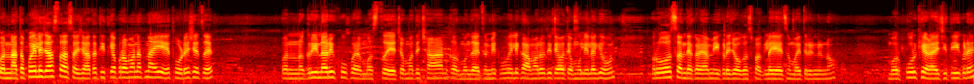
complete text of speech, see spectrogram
पण आता पहिले जास्त असायचे आता तितक्या प्रमाणात नाही आहे थोडेसेच आहेत. पण ग्रीनरी खूप आहे मस्त याच्यामध्ये छान करमून जायचं. मी पहिली कामाला होती तेव्हा त्या मुलीला घेऊन. रोज संध्याकाळी आम्ही इकडे जॉगस पाकला यायचं मैत्रिणीनं. भरपूर खेळायची ती इकडे.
